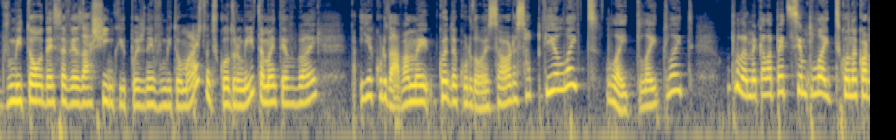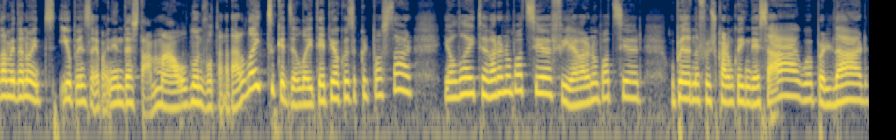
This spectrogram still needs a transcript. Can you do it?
vomitou dessa vez às 5 e depois nem vomitou mais, portanto ficou a dormir, também teve bem. E acordava, meio, quando acordou essa hora, só pedia leite, leite, leite, leite. O problema é que ela pede sempre leite quando acorda à meia-da-noite. E eu pensei, bem, ainda está mal, não lhe voltar a dar leite, quer dizer, leite é a pior coisa que lhe posso dar. E eu, leite, agora não pode ser, filha, agora não pode ser. O Pedro ainda foi buscar um bocadinho dessa água para lhe dar,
